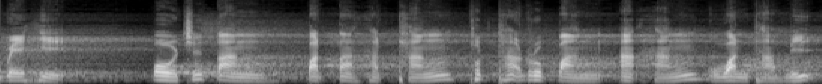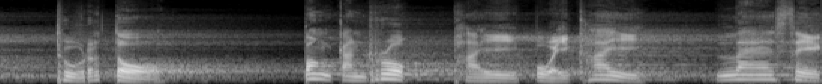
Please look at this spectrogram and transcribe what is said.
เวหิ โปชิตัง ปัตตหัตถัง พุทธรูปัง อหัง วันธามิ ทุระโต ป้องกันโรคภัยป่วยไข้ แลเสก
